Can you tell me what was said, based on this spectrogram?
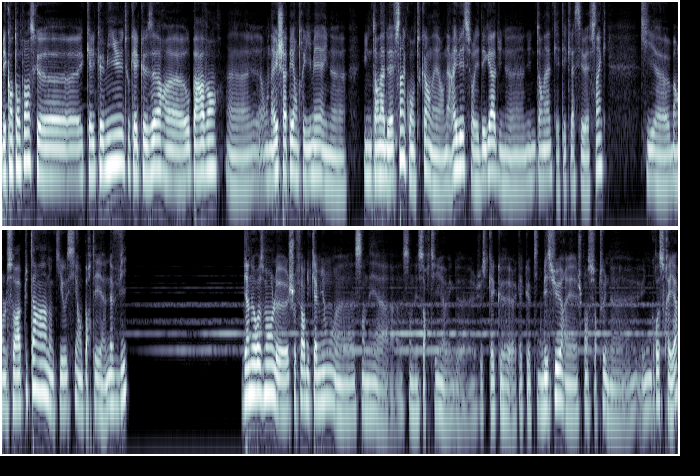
Mais quand on pense que quelques minutes ou quelques heures auparavant, on a échappé entre guillemets à une, une tornade de F5, ou en tout cas on est, arrivé sur les dégâts d'une tornade qui a été classée EF5, qui, bah, on le saura plus tard, hein, donc qui a aussi emporté 9 vies. Bien heureusement, le chauffeur du camion euh, s'en est, euh, s'en est sorti avec juste quelques, petites blessures et je pense surtout une, grosse frayeur.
